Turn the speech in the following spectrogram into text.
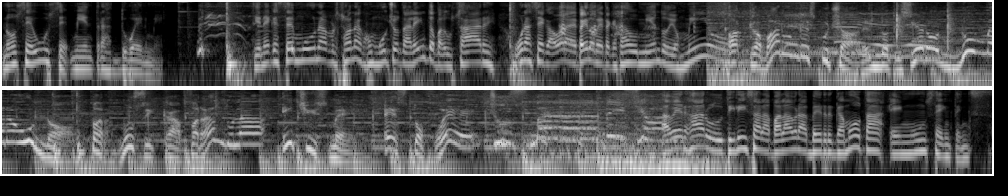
no se use mientras duerme? Tiene que ser muy- una persona con mucho talento para usar una secadora de pelo mientras que estás durmiendo, Dios mío. Acabaron de escuchar el noticiero número uno para música, farándula y chisme. Esto fue Chusma Visión. A ver, Harold, utiliza la palabra bergamota en un sentence.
